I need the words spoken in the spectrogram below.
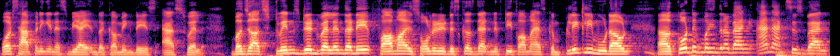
what's happening in SBI in the coming days as well. Bajaj Twins did well in the day. Pharma is already discussed that Nifty Pharma has completely moved down. Uh, Kotak Mahindra Bank and Axis Bank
